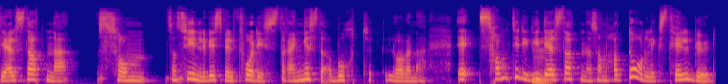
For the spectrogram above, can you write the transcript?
delstatene som sannsynligvis vil få de strengeste abortlovene, er samtidig de delstatene som har dårligst tilbud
